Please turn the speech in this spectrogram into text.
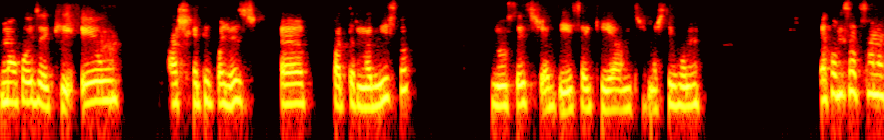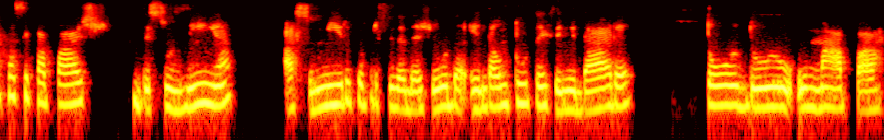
uma coisa que eu acho que é tipo, às vezes é paternalista, não sei se já disse aqui antes, mas tipo, é como se a pessoa não fosse capaz de sozinha assumir que precisa de ajuda, então tu tens de lhe dar todo o mapa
